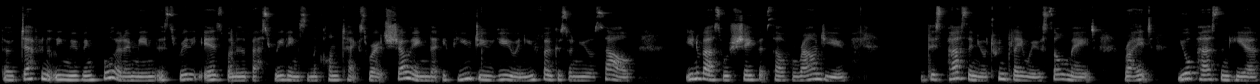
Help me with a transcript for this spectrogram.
they're definitely moving forward. I mean, this really is one of the best readings in the context where it's showing that if you do you and you focus on yourself, universe will shape itself around you this person, your twin flame or your soulmate, right? Your person here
